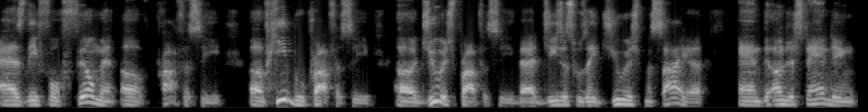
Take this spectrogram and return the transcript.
as the fulfillment of prophecy, of Hebrew prophecy, uh, Jewish prophecy that Jesus was a Jewish Messiah and the understanding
